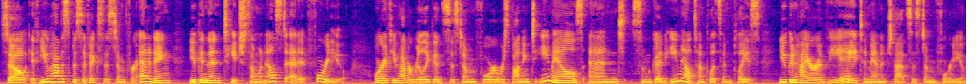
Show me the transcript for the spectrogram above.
So if you have a specific system for editing, you can then teach someone else to edit for you. Or if you have a really good system for responding to emails and some good email templates in place, you could hire a VA to manage that system for you.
